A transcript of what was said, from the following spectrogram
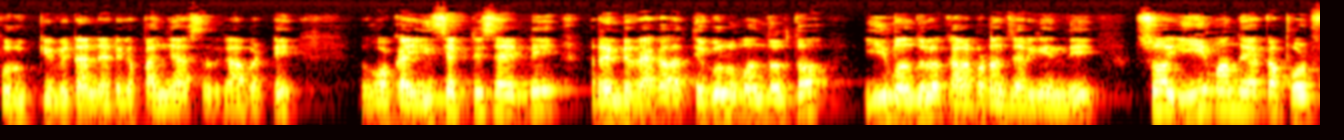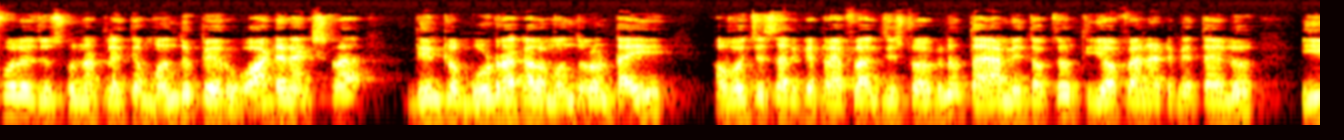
పురుగుకి వీటన్నిటికీ పనిచేస్తుంది కాబట్టి ఒక ఇన్సెక్టిసైడ్ని రెండు రకాల తెగులు మందులతో ఈ మందులో కలపడం జరిగింది. సో ఈ మందు యొక్క పోర్ట్ఫోలియో చూసుకున్నట్లయితే మందు పేరు వార్డెన్ ఎక్స్ట్రా. దీంట్లో మూడు రకాల మందులు ఉంటాయి. అవి వచ్చేసరికి ట్రైఫ్లాక్సిస్టోబిన్ థయామితోక్సం థియోఫానట్ మిథైలు ఈ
